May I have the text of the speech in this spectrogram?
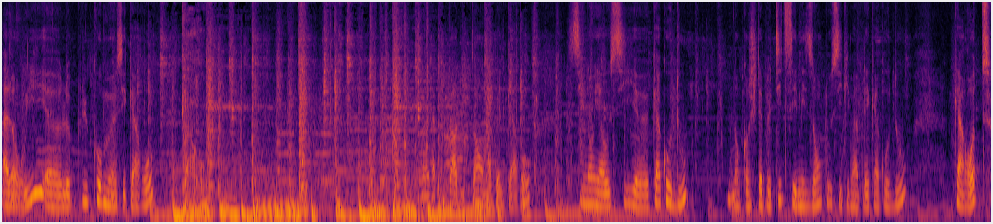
Alors oui, euh, le plus commun c'est Caro. Caro, Euh, La plupart du temps, on m'appelle Caro. Sinon, il y a aussi euh, Cacodou. Donc quand j'étais petite, c'est mes oncles aussi qui m'appelaient Cacodou. Carotte.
